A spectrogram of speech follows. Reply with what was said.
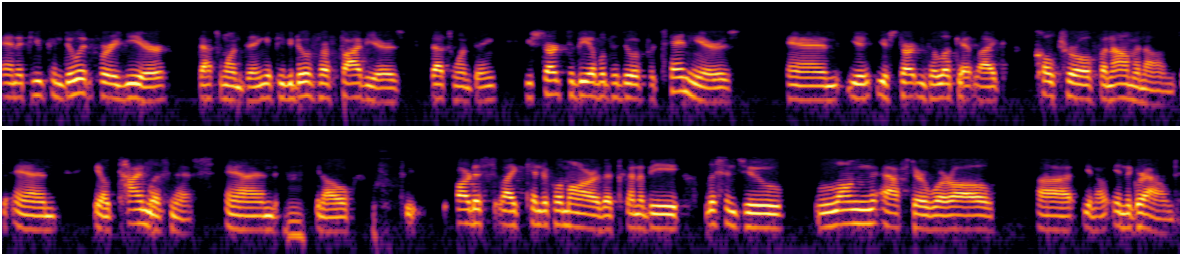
And if you can do it for a year that's one thing. If you can do it for five years that's one thing. You start to be able to do it for 10 years and you, you're starting to look at like cultural phenomenons and you know timelessness and mm. you know artists like Kendrick Lamar that's going to be listened to long after we're all uh, you know in the ground.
